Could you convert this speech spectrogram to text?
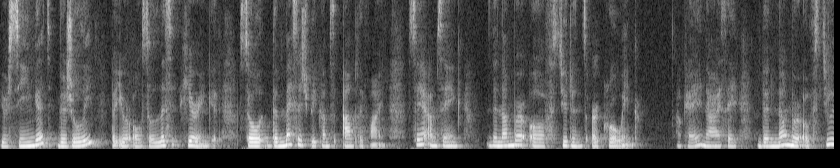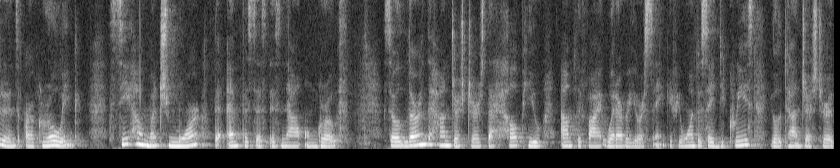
You're seeing it visually, but you're also listening, hearing it. So the message becomes amplified. Say I'm saying, the number of students are growing. Okay, now I say the number of students are growing. See how much more the emphasis is now on growth. So learn the hand gestures that help you amplify whatever you're saying. If you want to say decrease, you'll hand gesture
